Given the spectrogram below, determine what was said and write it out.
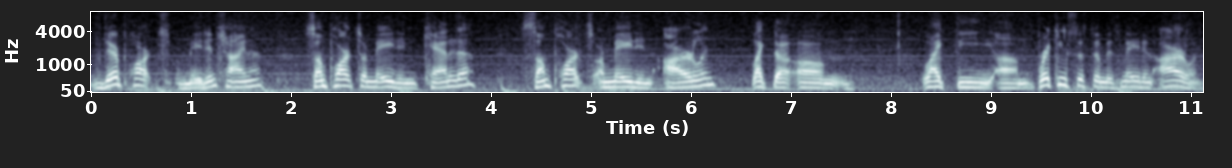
Their parts are made in China. Some parts are made in Canada. Some parts are made in Ireland. Like the, um, like the um, braking system is made in Ireland,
